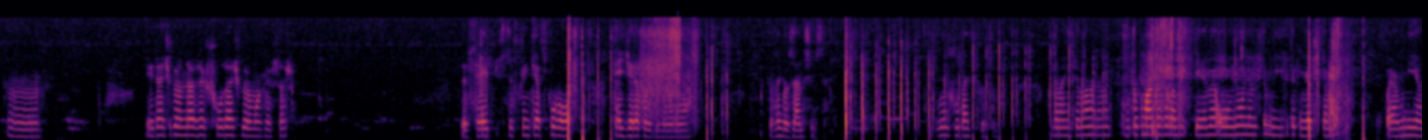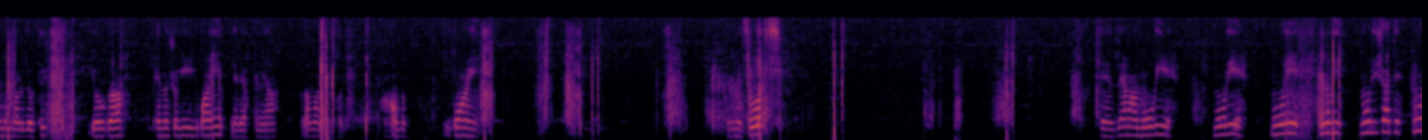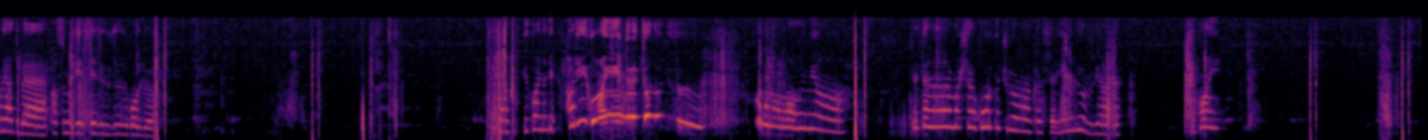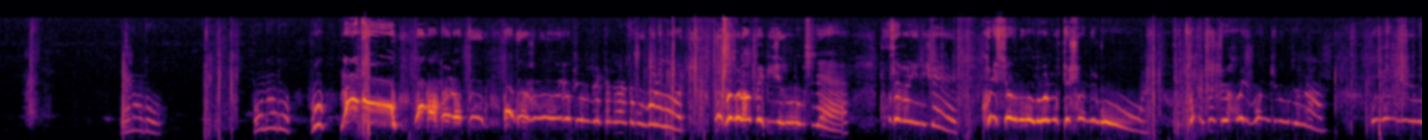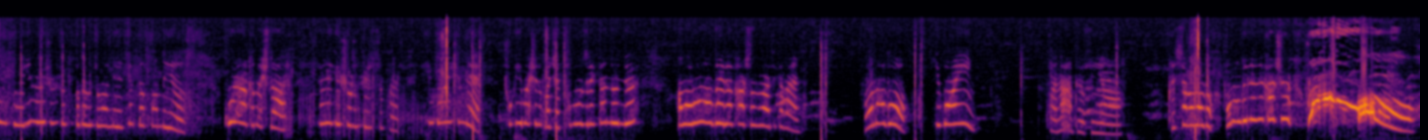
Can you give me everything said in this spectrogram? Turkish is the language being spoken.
Hmm. Nereden çıkıyorum dersek şuradan çıkıyorum arkadaşlar. İşte Sage, Stephen. Pencere Pro diyeyim ben ona ya. Zaten göstermişim size. Bugün şuradan çıkıyorsun. Hadi hemen geçelim hemen hemen. Bu takım arkadaşlar ben bir deneme oyunu oynamıştım. İyi bir takım gerçekten de. Bayern Münih'i yendim bunlarla 4-3. Yoga. Peno çok iyi. Higuain. Nereye yaptım ya? Adam var. Aldım. Higuain. Hadi Mesut. Benzema. Nuri. Nuri. Nuri. Nuri. Nuri hadi. Nuri hadi be. Pasımız geçseydi yüzde yüz goldü. Higuain. Hadi. Hadi Higuain. Direkten döndü. Aman Allah'ım ya. Direkten dönen maçlara gol kaçırıyorum arkadaşlar. Yeniliyoruz genelde. Higuain. Ronaldo. Ronaldo. Ro Ronaldo! Ronaldo ile attık. Ronaldo atıyoruz. Direkten dönerse bu olur. Bu sefer affet yiyeceğiz oğlum size. Bu sefer yeneceğiz. Cristiano Ronaldo var muhteşem bir gol. Ki hayvan gibi vurdu adam. Hayvan gibi vurdu. 23. dakikada bir turandayız. Deplasmandayız. Gol arkadaşlar. Nereye geçiyoruz 1-0. İbrahim şimdi. Çok iyi başladık maça. Topumuz direkten döndü. Ama Ronaldo ile karşılığı verdik hemen. Ronaldo. Higuain. Ya ne yapıyorsun ya? Cristiano Ronaldo. Ronaldo ile karşı? Ronaldo!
